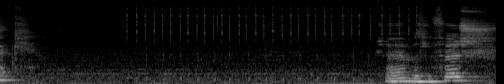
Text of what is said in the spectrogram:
Zack. Schön ein bisschen Fisch.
